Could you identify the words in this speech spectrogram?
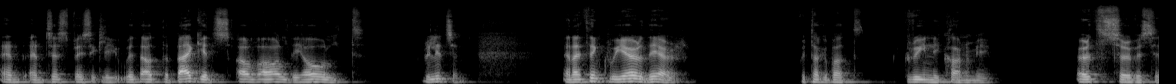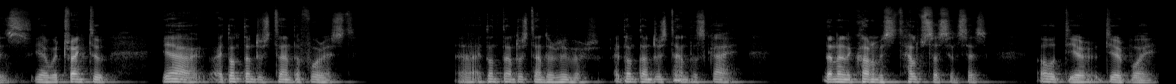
and, and just basically without the baggage of all the old religion. And I think we are there. We talk about green economy, earth services. Yeah, we're trying to, yeah, I don't understand the forest. Uh, I don't understand the river. I don't understand the sky. Then an economist helps us and says, oh, dear, dear boy,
